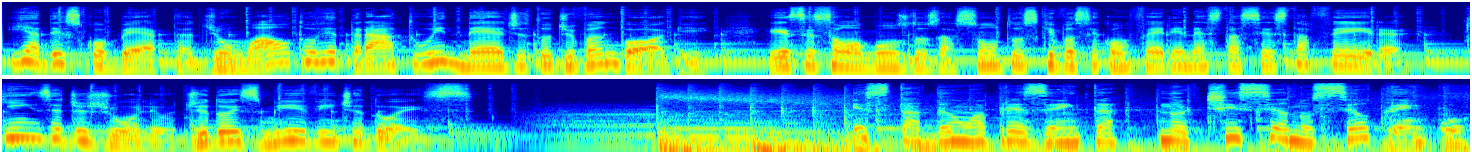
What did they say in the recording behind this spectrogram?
e a descoberta de um autorretrato inédito de Van Gogh. Esses são alguns dos assuntos que você confere nesta nesta sexta-feira, 15 de julho de 2022. Estadão apresenta Notícia no seu tempo.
